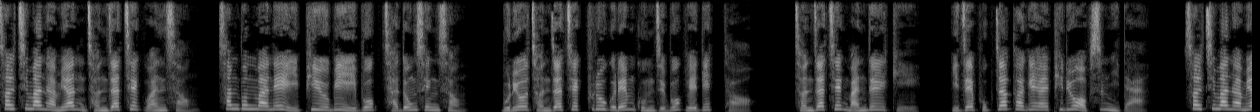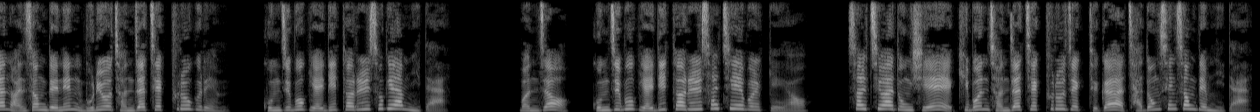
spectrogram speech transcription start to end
설치만 하면 전자책 완성. 3분 만에 EPUB 이북 자동 생성. 무료 전자책 프로그램 곰지북 에디터. 전자책 만들기. 이제 복잡하게 할 필요 없습니다. 설치만 하면 완성되는 무료 전자책 프로그램. 곰지북 에디터를 소개합니다. 먼저 곰지북 에디터를 설치해 볼게요. 설치와 동시에 기본 전자책 프로젝트가 자동 생성됩니다.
